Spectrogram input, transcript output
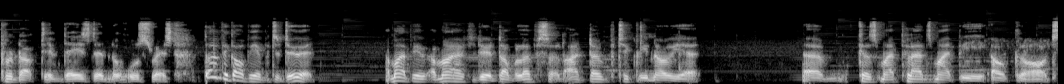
productive days to the horse race. Don't think I'll be able to do it. I might be. I might have to do a double episode. I don't particularly know yet, because um, my plans might be. Oh God,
